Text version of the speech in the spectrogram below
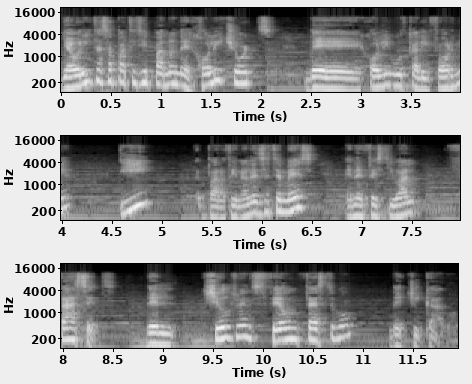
y ahorita está participando en el Holly Shorts de Hollywood, California, y para finales de este mes, en el Festival Facets del Children's Film Festival de Chicago.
